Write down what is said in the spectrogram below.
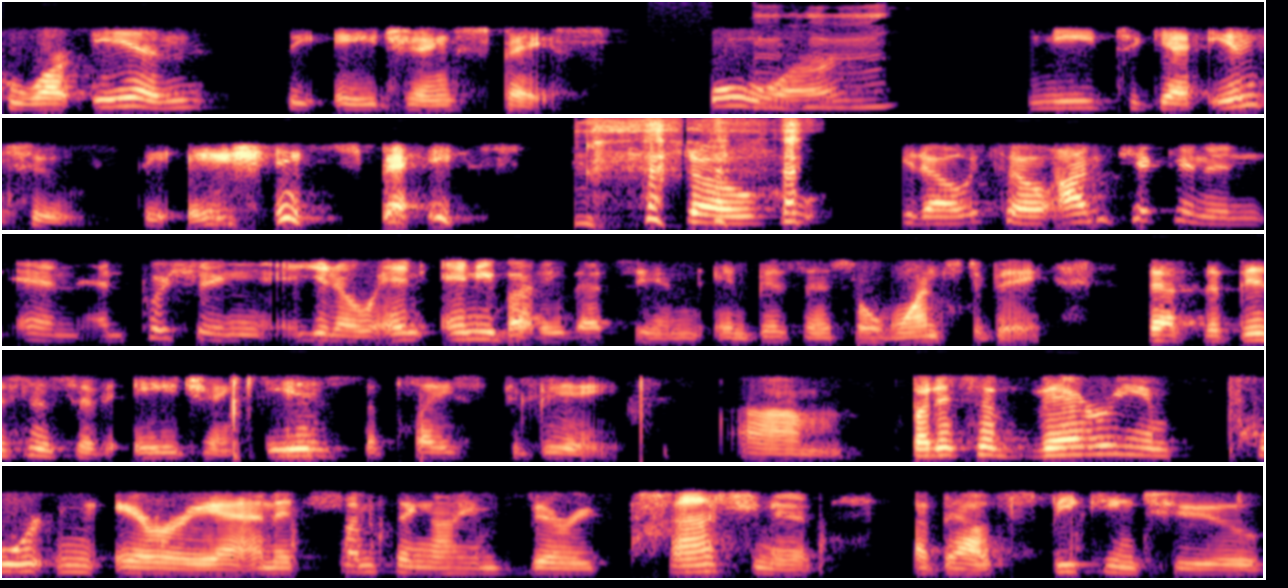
who are in the aging space or mm-hmm. need to get into the aging space. so who, you know so i'm kicking and and, and pushing you know and anybody that's in in business or wants to be that the business of aging is the place to be. Um, but it's a very important area and it's something i am very passionate about speaking to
